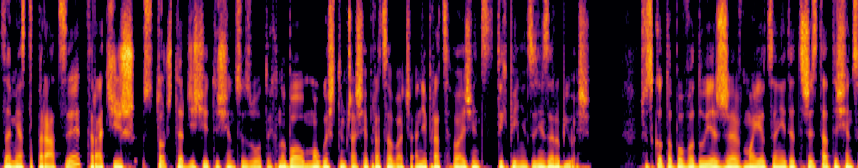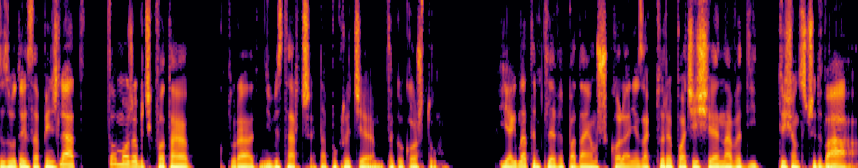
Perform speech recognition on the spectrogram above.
zamiast pracy tracisz 140 tysięcy złotych, no bo mogłeś w tym czasie pracować, a nie pracowałeś, więc tych pieniędzy nie zarobiłeś. Wszystko to powoduje, że w mojej ocenie te 300 tysięcy złotych za 5 lat to może być kwota, która nie wystarczy na pokrycie tego kosztu. Jak na tym tle wypadają szkolenia, za które płaci się nawet i tysiąc czy dwa,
